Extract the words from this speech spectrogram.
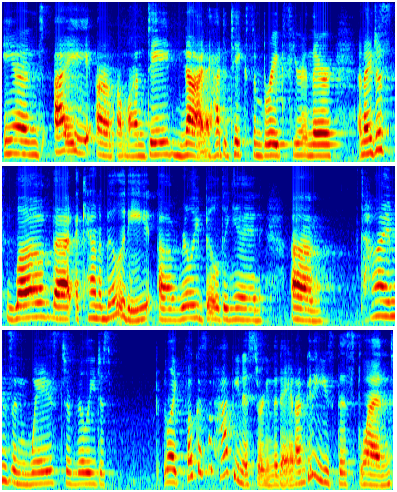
And I, um, I'm on day nine. I had to take some breaks here and there, and I just love that accountability of really building in um, times and ways to really just like focus on happiness during the day and i'm going to use this blend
